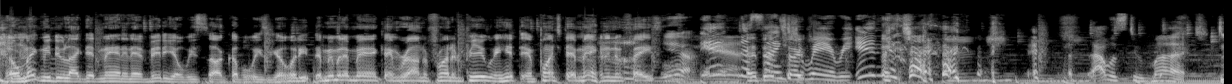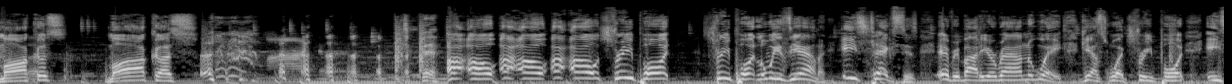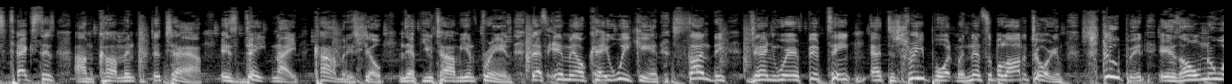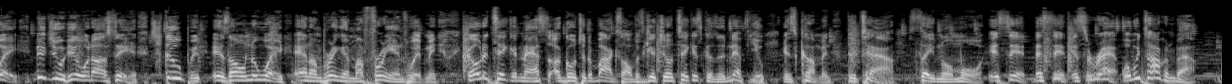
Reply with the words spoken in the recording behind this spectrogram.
Don't make me do like that man in that video we saw a couple weeks ago. What he, remember that man came around the front of the pew and hit the, and punched that man in the face? Yeah. In the At that church. sanctuary. In the church. Mm-hmm. that was too much. Marcus, Marcus. uh oh, uh oh, uh oh, Shreveport. Shreveport, Louisiana, East Texas, everybody around the way. Guess what, Shreveport, East Texas? I'm coming to town. It's date night, comedy show, Nephew Tommy and Friends. That's MLK weekend, Sunday, January 15th at the Shreveport Municipal Auditorium. Stupid is on the way. Did you hear what I said? Stupid is on the way, and I'm bringing my friends with me. Go to Ticketmaster or go to the box office. Get your tickets because the nephew is coming to town. Say no more. It's it. That's it. It's a wrap. What we talking about?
